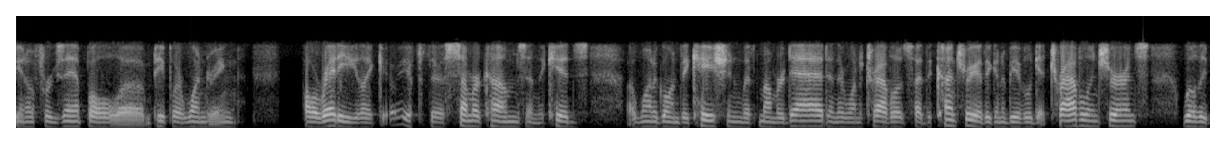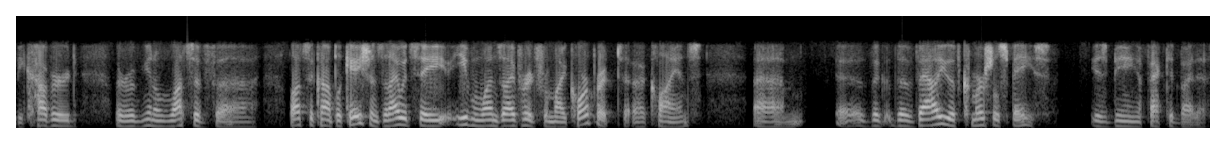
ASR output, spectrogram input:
You know, for example, uh, people are wondering already, like if the summer comes and the kids uh, want to go on vacation with mom or dad and they want to travel outside the country, are they going to be able to get travel insurance? Will they be covered? There are, you know, lots of uh, lots of complications, and I would say even ones I've heard from my corporate uh, clients. Um, uh, the the value of commercial space is being affected by this.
